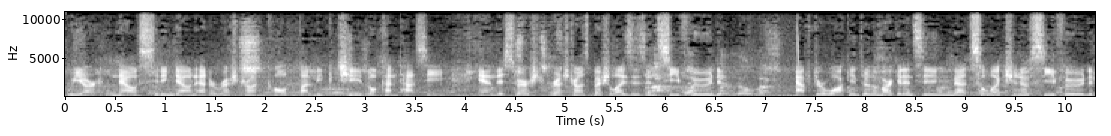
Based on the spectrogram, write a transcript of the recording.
we are now sitting down at a restaurant called Balıkçı Lokantası. And this res- restaurant specializes in seafood. After walking through the market and seeing that selection of seafood,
